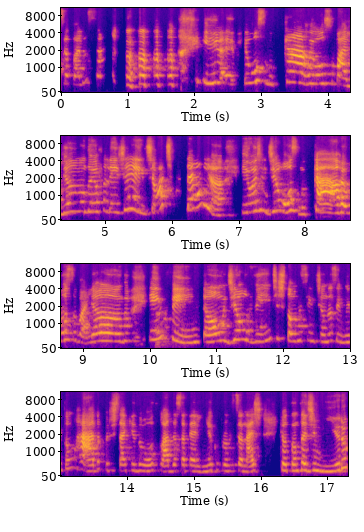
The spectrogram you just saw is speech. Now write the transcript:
se atualizar. e eu ouço no carro, eu ouço malhando. E eu falei: gente, ótima ideia! E hoje em dia eu ouço no carro, eu ouço malhando, enfim. Então, de ouvinte, estou me sentindo assim, muito honrada por estar aqui do outro lado dessa telinha com profissionais que eu tanto admiro,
